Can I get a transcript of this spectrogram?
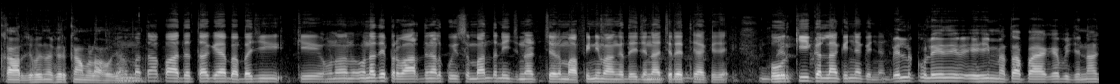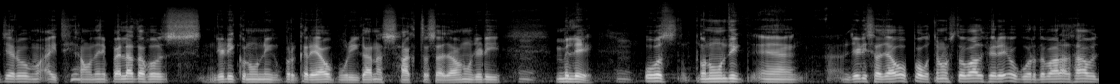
ਕਾਰਜ ਹੋ ਜਾਂਦਾ ਫਿਰ ਕਾਮਲਾ ਹੋ ਹੁਣ ਜਾਂਦਾ। ਮਤਾ ਪਾ ਦਿੱਤਾ ਗਿਆ ਬਾਬਾ ਜੀ ਕਿ ਹੁਣ ਉਹਨਾਂ ਦੇ ਪਰਿਵਾਰ ਦੇ ਨਾਲ ਕੋਈ ਸੰਬੰਧ ਨਹੀਂ ਜਿੰਨਾ ਚਿਰ ਮਾਫੀ ਨਹੀਂ ਮੰਗਦੇ ਜਿੰਨਾ ਚਿਰ ਇੱਥੇ ਆ ਕੇ ਹੋਰ ਕੀ ਗੱਲਾਂ ਕਹੀਆਂ ਗਈਆਂ? ਬਿਲਕੁਲ ਇਹ ਇਹੀ ਮਤਾ ਪਾਇਆ ਗਿਆ ਵੀ ਜਿੰਨਾ ਚਿਰ ਉਹ ਇੱਥੇ ਆਉਂਦੇ ਨੇ ਪਹਿਲਾਂ ਤਾਂ ਉਹ ਸ- ਜਿਹੜੀ ਕਾਨੂੰਨੀ ਪ੍ਰਕਿਰਿਆ ਉਹ ਪੂਰੀ ਕਰਨ ਸਖਤ ਸਜ਼ਾ ਉਹਨੂੰ ਜਿਹੜੀ ਮਿਲੇ। ਉਸ ਕਾਨੂੰਨ ਦੀ ਅਹ, ਜਿਹੜੀ ਸਜ਼ਾ ਉਹ ਭੁਗਤਣ ਉਸ ਤੋਂ ਬਾਅਦ ਫਿਰ ਇਹ ਉਹ ਗੁਰਦੁਆਰਾ ਸਾਹਿਬ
